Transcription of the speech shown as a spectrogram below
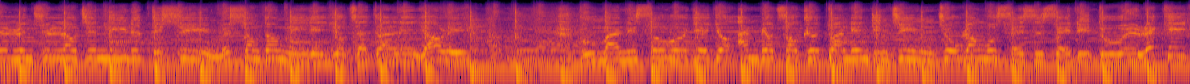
的人去了解你的底细，没想到你也有在锻炼腰力。不瞒你说，我也有按表操课锻炼眼睛，就让我随时随地都为 Ricky。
